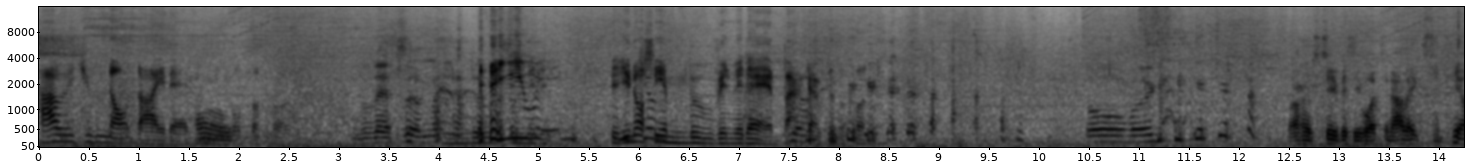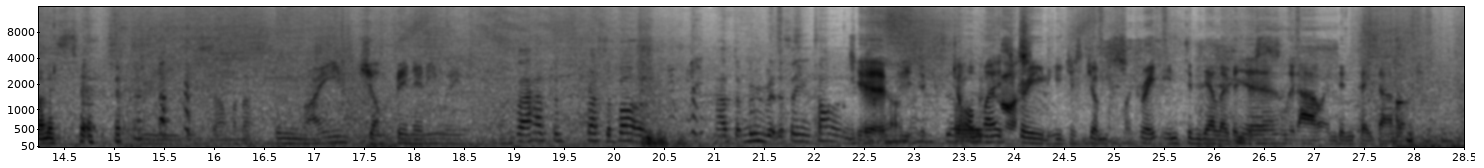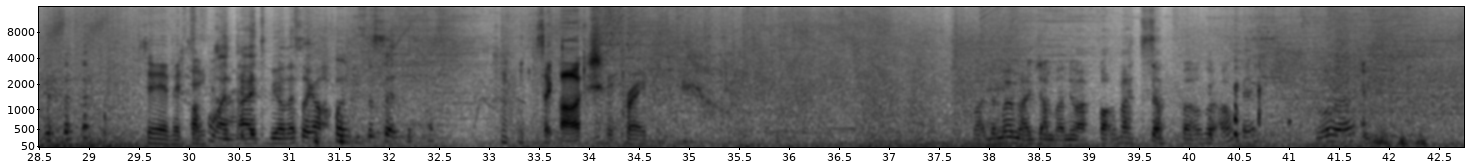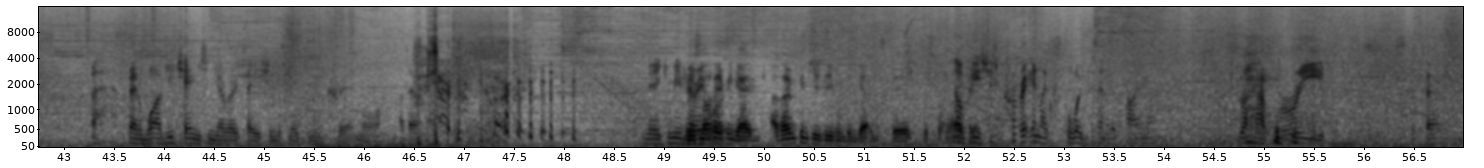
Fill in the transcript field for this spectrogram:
How did you not die there? Oh. What the fuck? Listen, man. you win! Did you not see him move in midair back out to the front? Oh my god. I was too busy watching Alex, to be honest. Fine, jump in anyway. So I had to press the button. I had to move at the same time. Yeah, if you, if you jump On my across- screen, he just jumped straight into the yellow, then Yeah. just slid out and didn't take damage. Server I takes. thought I died to be honest, like a hundred percent. It's like, oh shit. Pray. Like the moment I jumped, I knew I fucked myself. But I was like, okay, alright. Ben, what have you changed in your rotation that's making you crit more? I don't know. making me he's very not worried. even getting. I don't think he's even been getting speared this one. No, but he's just critting like 40% of the time now. It's like I breathe.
